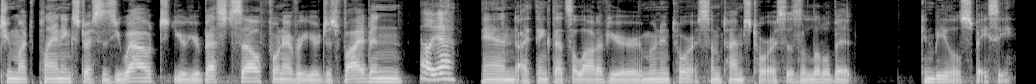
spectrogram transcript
Too much planning stresses you out. You're your best self whenever you're just vibing, Hell yeah. and I think that's a lot of your moon in Taurus. Sometimes Taurus is a little bit, can be a little spacey.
